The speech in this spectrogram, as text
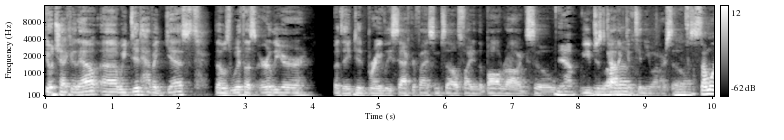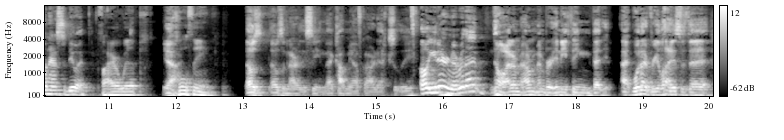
go check it out. Uh, we did have a guest that was with us earlier, but they did bravely sacrifice themselves fighting the Balrog. So Yeah. we've just got to continue on ourselves. Someone has to do it. Fire whip, Yeah, the whole thing. that was that was a gnarly scene that caught me off guard. Actually, Oh, you didn't remember that? no, I don't. I don't remember anything that. I, what I've realized is that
